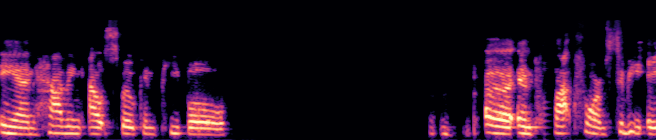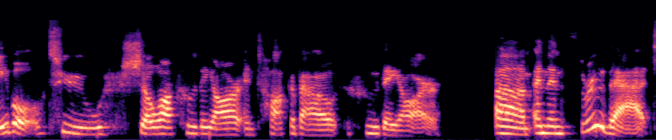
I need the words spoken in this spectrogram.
and having outspoken people uh, and platforms to be able to show off who they are and talk about who they are. Um, and then through that,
